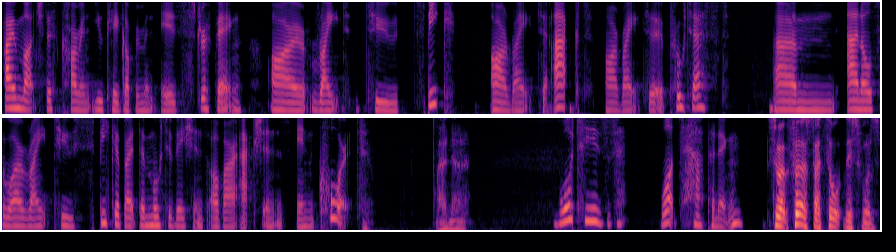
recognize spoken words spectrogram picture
how much this current UK government is stripping our right to speak, our right to act, our right to protest, um, and also our right to speak about the motivations of our actions in court. I know. What is what's happening? So at first I thought this was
